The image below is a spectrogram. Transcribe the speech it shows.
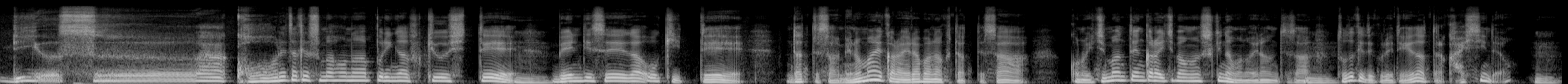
リユースはこれだけスマホのアプリが普及してうん便利性が起きてだってさ目の前から選ばなくたってさこの1万点から一番好きなものを選んでさ、うん届けてくれて嫌だったら返していいんだよ。うん。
